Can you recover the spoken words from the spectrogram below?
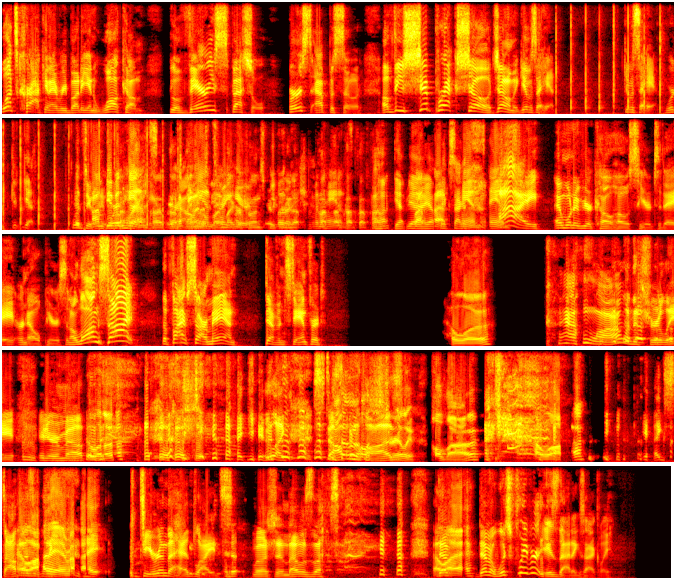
What's cracking, everybody, and welcome to a very special first episode of the Shipwreck Show. Gentlemen, give us a hand. Give us a hand. We're yeah, we're doing I'm it. giving We're- hands. we're- We're we're- hands right microphone, here. We're it up. Clap, clap, hands. clap, clap, Uh-huh. Yep, yeah, Clap, yep, clap. exactly. Hands, hands. I am one of your co-hosts here today, Ernell Pearson, alongside the five-star man, Devin Stanford. Hello. Hello, with a truly in your mouth. Hello. you like stop and pause. Australian. Hello. Hello. You, like stop Hello. as like, right? deer in the headlights motion. That was the. Hello. Devin, which flavor is that exactly?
